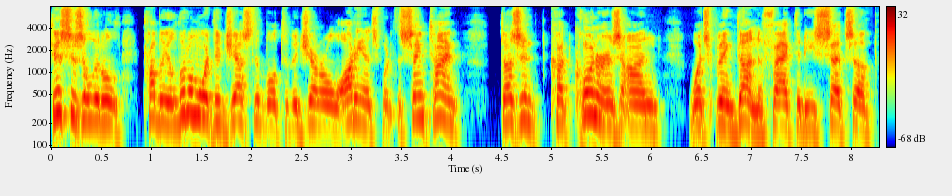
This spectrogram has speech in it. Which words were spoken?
This is a little, probably a little more digestible to the general audience, but at the same time, doesn't cut corners on what's being done. The fact that he sets up,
